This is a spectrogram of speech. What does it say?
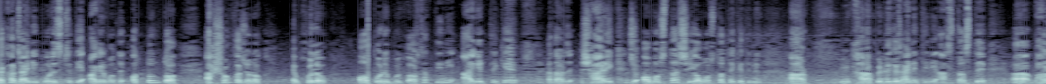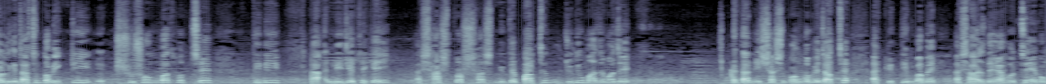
দেখা যায়নি। পরিস্থিতি আগের মতো অত্যন্ত আশঙ্কাজনক হলেও অপরিবর্তিত। অর্থাৎ তিনি আগের থেকে তার শারীরিক যে অবস্থা, সেই অবস্থা থেকে তিনি আর খারাপের দিকে যায়নি। তিনি আস্তে আস্তে ভালোর দিকে যাচ্ছেন। তবে একটি সুসংবাদ হচ্ছে, তিনি নিজে থেকেই শ্বাস প্রশ্বাস নিতে পারছেন। যদিও মাঝে মাঝে তার নিঃশ্বাস বন্ধ হয়ে যাচ্ছে। কৃত্রিমভাবে শ্বাস দেয়া হচ্ছে এবং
